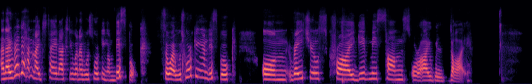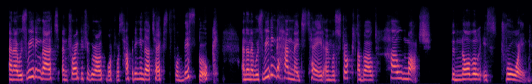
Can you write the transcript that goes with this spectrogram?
and I read The Handmaid's Tale actually when I was working on this book. So I was working on this book on Rachel's cry, give me sons or I will die. And I was reading that and trying to figure out what was happening in that text for this book. And then I was reading The Handmaid's Tale and was struck about how much the novel is drawing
